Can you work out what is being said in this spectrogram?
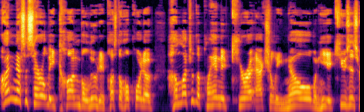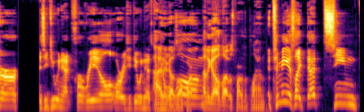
unnecessarily convoluted. Plus, the whole point of how much of the plan did Qi'ra actually know when he accuses her? Is he doing that for real, or is he doing it to I go think that was all along? part. I think all that was part of the plan. to me, it's like that seemed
